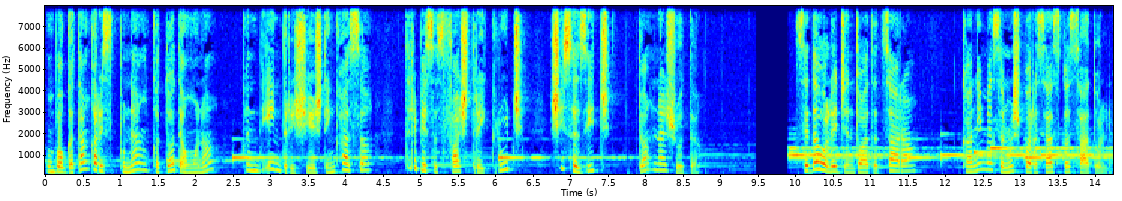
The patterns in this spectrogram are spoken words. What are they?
Un bogătan care spunea că totdeauna, când intri și ești în casă, trebuie să-ți faci trei cruci și să zici, Doamne ajută! Se dă o lege în toată țara ca nimeni să nu-și părăsească satul,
